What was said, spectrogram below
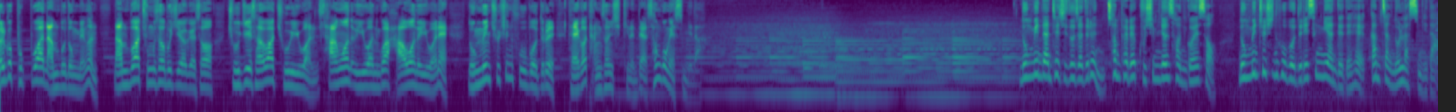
결국 북부와 남부 동맹은 남부와 중서부 지역에서 주지사와 주의원, 상원 의원과 하원 의원의 농민 출신 후보들을 대거 당선시키는데 성공했습니다. 농민단체 지도자들은 1890년 선거에서 농민 출신 후보들이 승리한 데 대해 깜짝 놀랐습니다.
